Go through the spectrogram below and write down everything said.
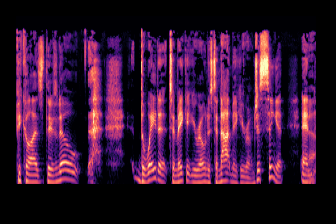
because there's no. The way to to make it your own is to not make it your own. Just sing it and Yeah.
